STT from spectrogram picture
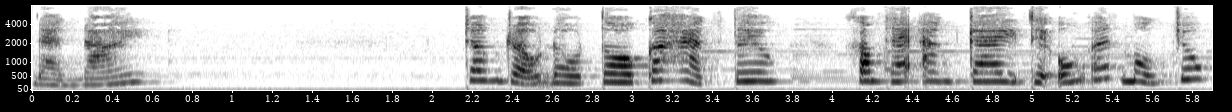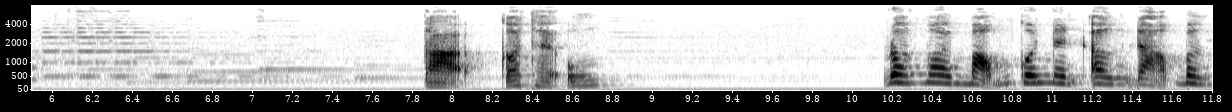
Nàng nói trong rượu đồ tô có hạt tiêu không thể ăn cay thì uống ít một chút. Ta có thể uống. Đôi môi mỏng của ninh ân đỏ bừng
